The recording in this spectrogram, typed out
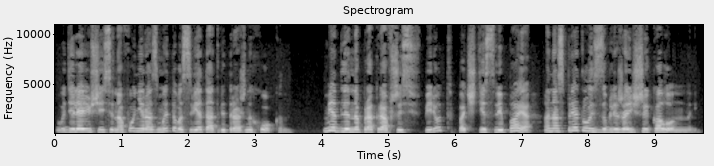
выделяющийся на фоне размытого света от витражных окон. Медленно прокравшись вперед, почти слепая, она спряталась за ближайшей колонной.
